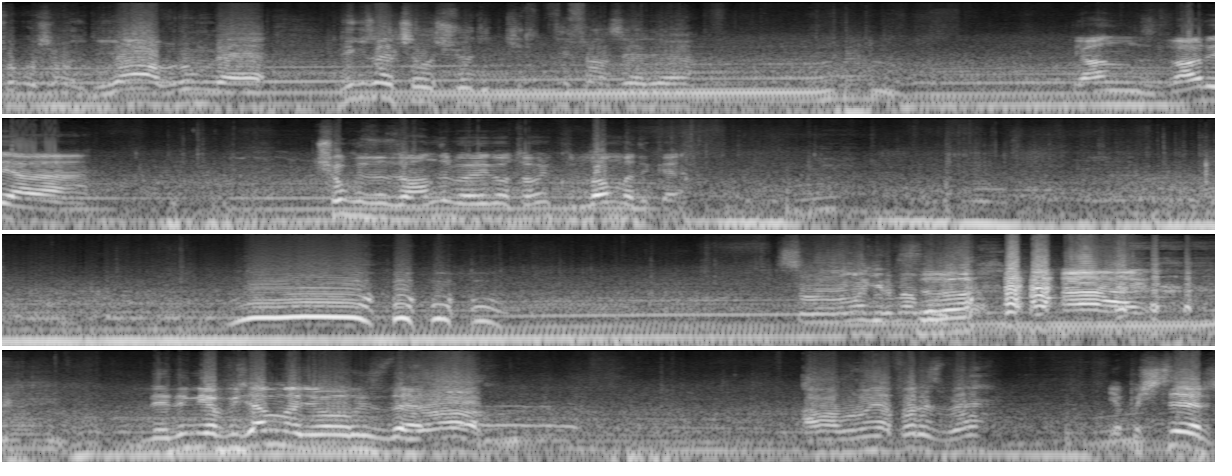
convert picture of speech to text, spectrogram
Çok hoşuma gidiyor. Yavrum be. Ne güzel çalışıyordu kilit diferansiyel ya. Yalnız var ya çok uzun zamandır böyle bir otomobil kullanmadık ha. Sıralama girmem Sıra... Dedim yapacağım mı acaba o hızda? Yok. Ama bunu yaparız be. Yapıştır.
